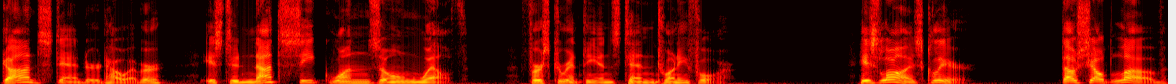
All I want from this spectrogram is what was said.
God's standard, however, is to not seek one's own wealth. 1 Corinthians 10:24. His law is clear. Thou shalt love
